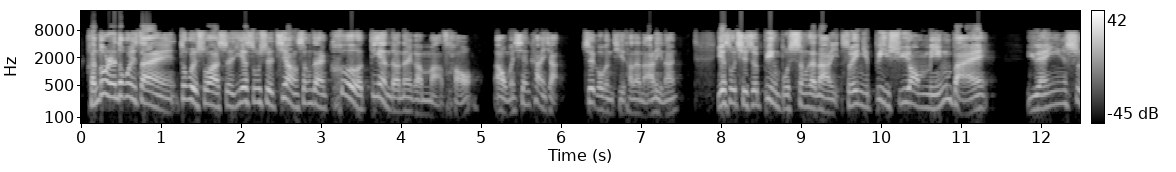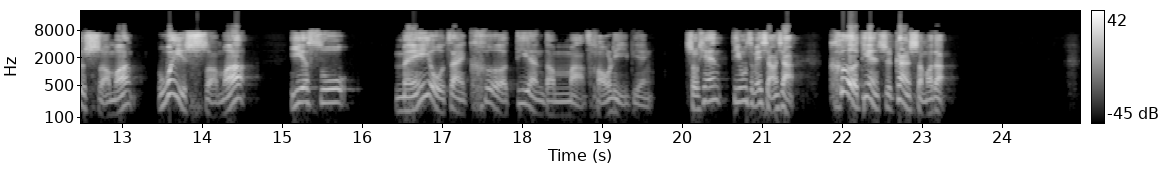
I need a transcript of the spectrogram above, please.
很多人都会在都会说啊，是耶稣是降生在客店的那个马槽啊。我们先看一下这个问题，它在哪里呢？耶稣其实并不生在那里，所以你必须要明白原因是什么？为什么耶稣没有在客店的马槽里边？首先，弟兄姊妹想想，客店是干什么的？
